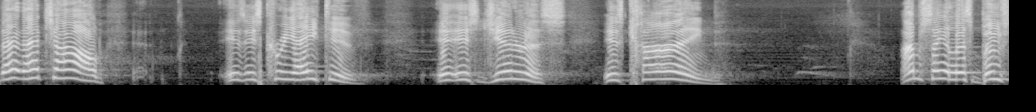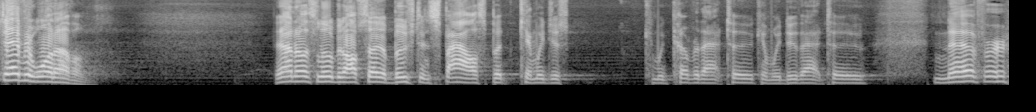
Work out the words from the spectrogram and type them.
that, that child is, is creative, is generous, is kind. I'm saying let's boost every one of them. Now I know it's a little bit offset of boosting spouse, but can we just can we cover that too? Can we do that too? Never,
